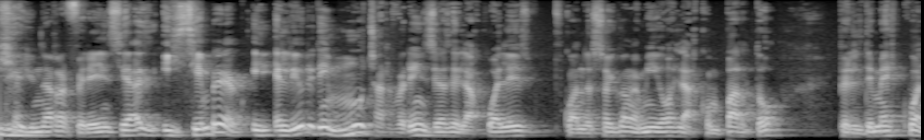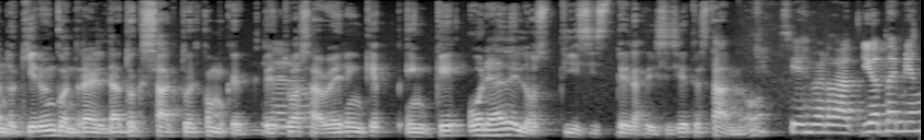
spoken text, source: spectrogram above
y hay una referencia, y siempre, el libro tiene muchas referencias de las cuales cuando estoy con amigos las comparto, pero el tema es cuando quiero encontrar el dato exacto, es como que claro. a saber en qué, en qué hora de, los, de las 17 está, ¿no? Sí, es verdad. Yo también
